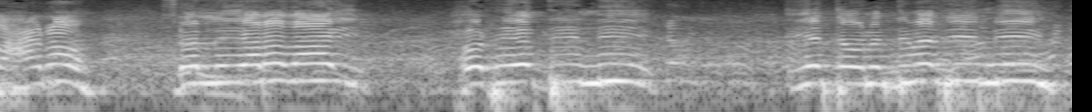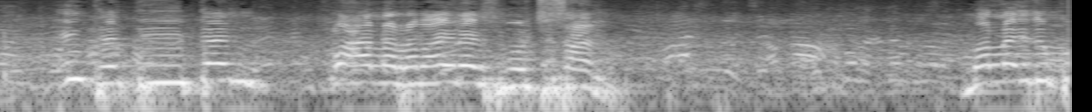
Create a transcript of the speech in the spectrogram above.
baxno. Dhallinyaraday xorriyaddiinnii iyo dawladnimadiinnii inta diiddan waxaa la rabaa inay ismuujisaan ma laydinku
